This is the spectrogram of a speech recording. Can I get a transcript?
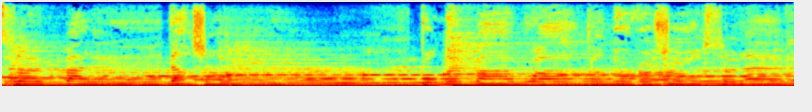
ce palais d'argent. Pour ne pas voir qu'un nouveau jour se lève,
